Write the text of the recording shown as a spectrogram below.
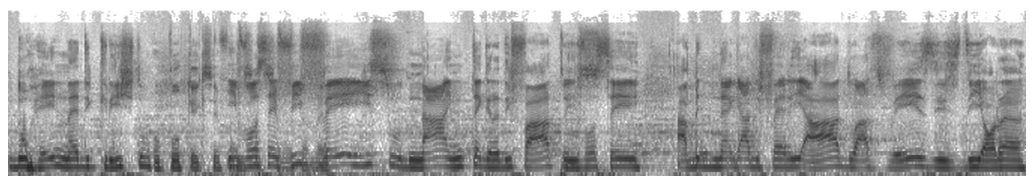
do reino, né, de Cristo. O porquê que você faz E você isso, né, viver também. isso na íntegra de fato, e você abnegar de feriado, às vezes, de hora,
